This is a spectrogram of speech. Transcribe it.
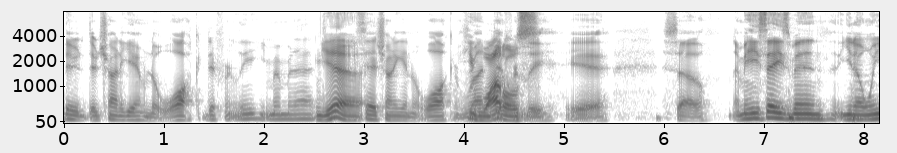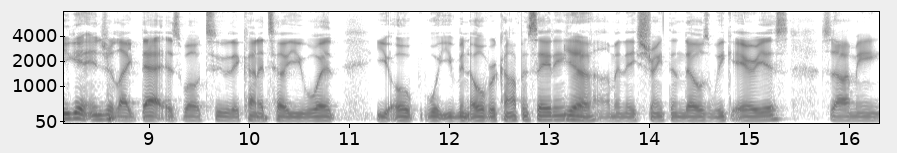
They're, they're trying to get him to walk differently. You remember that? Yeah. They said trying to get him to walk and He run waddles. differently. Yeah. So I mean, he said he's been. You know, when you get injured like that as well too, they kind of tell you what you op- what you've been overcompensating. Yeah. Um, and they strengthen those weak areas. So I mean,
